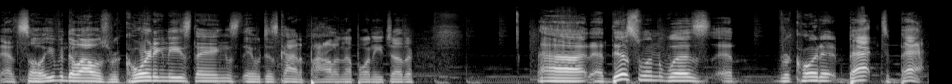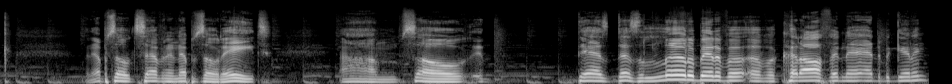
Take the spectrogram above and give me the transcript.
and so even though I was recording these things, they were just kind of piling up on each other. Uh, this one was uh, recorded back to back, episode seven and episode eight. Um, so it, there's there's a little bit of a of a cutoff in there at the beginning,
